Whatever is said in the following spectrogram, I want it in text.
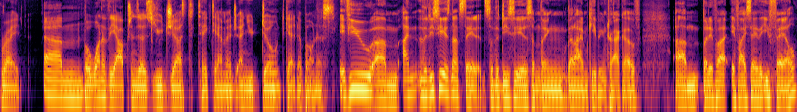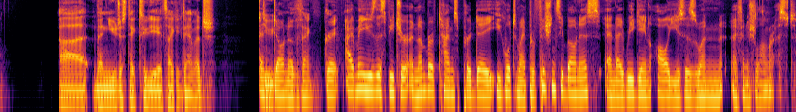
Right. Um, But one of the options is you just take damage and you don't get a bonus. If you, um, I, the DC is not stated, so the DC is something that I'm keeping track of. Um, but if I if I say that you fail, uh, then you just take two d8 psychic damage. And Do you- don't know the thing. Great. I may use this feature a number of times per day equal to my proficiency bonus, and I regain all uses when I finish a long rest.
